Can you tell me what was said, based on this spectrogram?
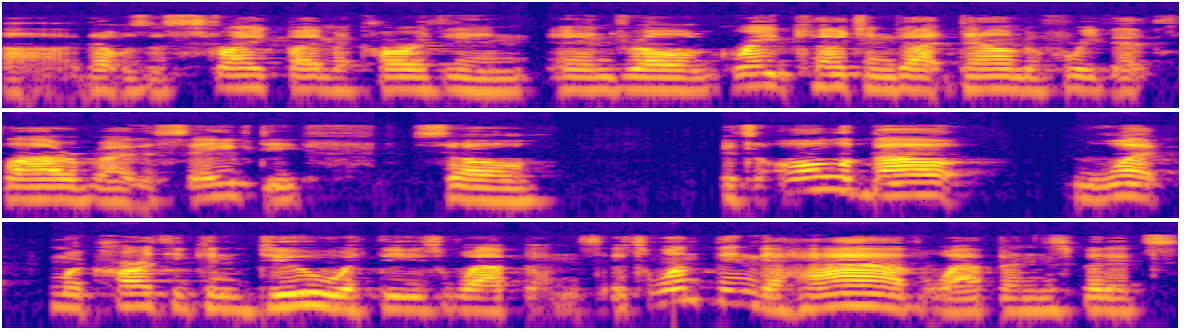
Uh, that was a strike by McCarthy and Andrel. Great catch and got down before he got clobbered by the safety. So it's all about what McCarthy can do with these weapons. It's one thing to have weapons, but it's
